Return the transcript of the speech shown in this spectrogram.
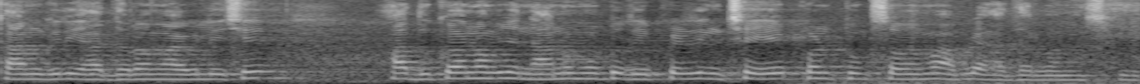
કામગીરી હાથ ધરવામાં આવેલી છે. આ દુકાનોમાં જે નાનું મોટું રિપેરિંગ છે એ પણ ટૂંક સમયમાં આપણે હાથ ધરવાના છીએ.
